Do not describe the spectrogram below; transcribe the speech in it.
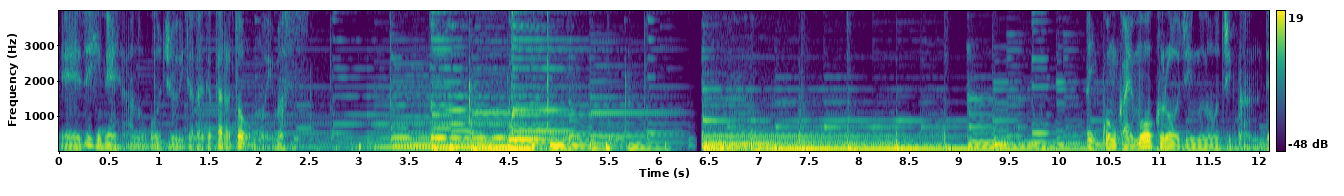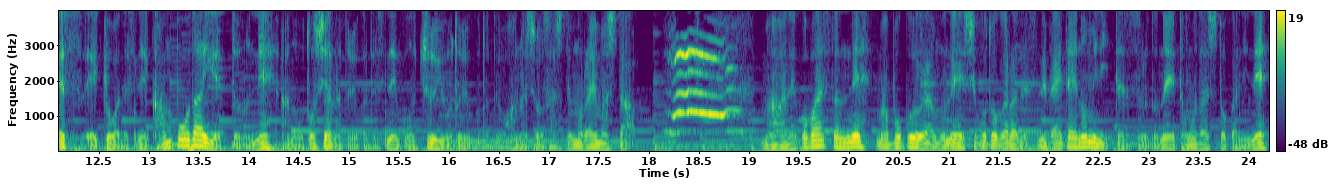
えー、ぜひねあのご注意いただけたらと思います。今回もクロージングのお時間です。えー、今日はですね、漢方ダイエットのね、あの落とし穴というかですね、ご注意をということでお話をさせてもらいました。まあ猫林さんね、まあ、僕らもね仕事からですね大体飲みに行ったりするとね友達とかにね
